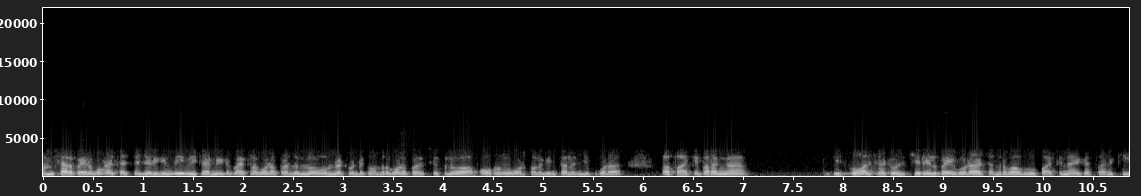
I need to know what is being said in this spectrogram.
అంశాలపైన కూడా చర్చ జరిగింది. వీటన్నిటి పట్ల కూడా ప్రజల్లో ఉన్నటువంటి గందరగోళ పరిస్థితులు అపోహలను కూడా తొలగించాలని చెప్పి కూడా పార్టీ పరంగా తీసుకోవాల్సినటువంటి చర్యలపై కూడా చంద్రబాబు పార్టీ నాయకత్వానికి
